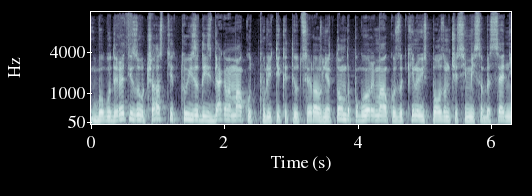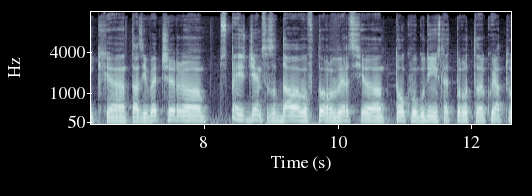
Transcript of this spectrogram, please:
благодаря ти за участието и за да избягаме малко от политиката и от сериозния тон, да поговорим малко за кино. Използвам, че си ми събеседник тази вечер. Space Jam се задава във втора версия толкова години след първата, която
